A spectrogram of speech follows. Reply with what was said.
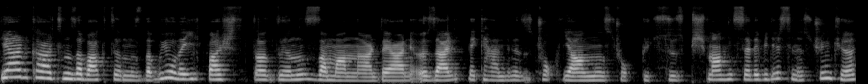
Diğer bir kartımıza baktığımızda bu yola ilk başladığınız zamanlarda yani özellikle kendinizi çok yalnız, çok güçsüz, pişman hissedebilirsiniz. Çünkü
